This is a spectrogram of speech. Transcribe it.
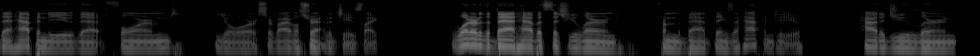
that happened to you that formed your survival strategies. Like, what are the bad habits that you learned from the bad things that happened to you? How did you learn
